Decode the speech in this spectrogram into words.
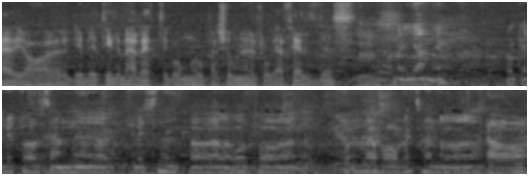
där jag, det blev till och med rättegång och personen i fråga fälldes. Men Janne, då kan du ta sen eh, med snipa och ta med havet sen och... Ja.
